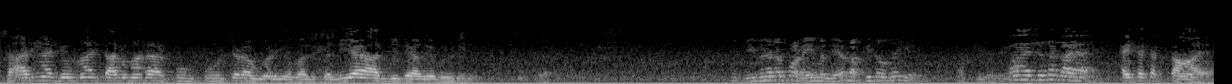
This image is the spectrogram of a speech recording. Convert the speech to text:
ਸਾਰੀਆਂ ਜੁਗਾਂ ਤਨ ਮਨ ਅਰਪੂ ਪੂਜੜਾ ਵਾਲੀ ਉਹ ਗੱਲ ਚੱਲੀ ਹੈ ਆਦਮੀ ਤੇ ਆਗੇ ਬੁੜੀ ਜੀਵਨ ਦਾ ਭਾਣਾ ਹੀ ਮੰਨਿਆ ਬਾਕੀ ਤਾਂ ਉਹਦਾ ਹੀ ਹੈ। ਤਾਂ ਇੱਥੇ ਤੱਕ ਆਇਆ ਹੈ। ਇੱਥੇ ਤੱਕ ਤਾਂ ਆਇਆ।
